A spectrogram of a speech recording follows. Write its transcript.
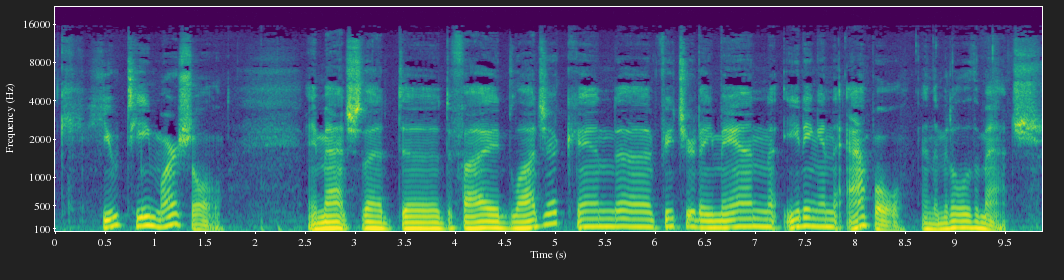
QT Marshall, a match that uh, defied logic and uh, featured a man eating an apple in the middle of the match.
